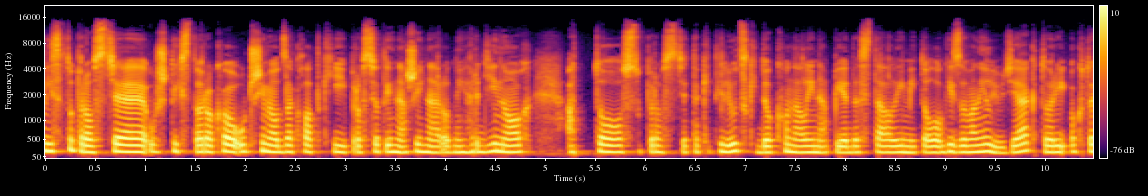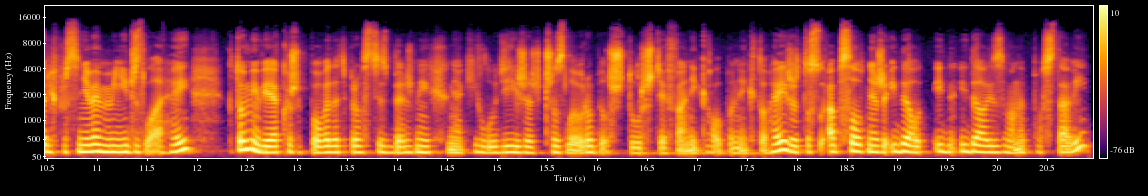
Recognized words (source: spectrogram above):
my sa tu proste už tých 100 rokov učíme od základky proste o tých našich národných hrdinoch a to sú proste takí tí ľudskí dokonalí na piedestáli, mytologizovaní ľudia, ktorí, o ktorých proste nevieme nič zlé, hej. Kto mi vie akože povedať proste z bežných nejakých ľudí, že čo zle urobil Štúr Štefanik alebo niekto, hej, že to sú absolútne že ideal, idealizované postavy.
